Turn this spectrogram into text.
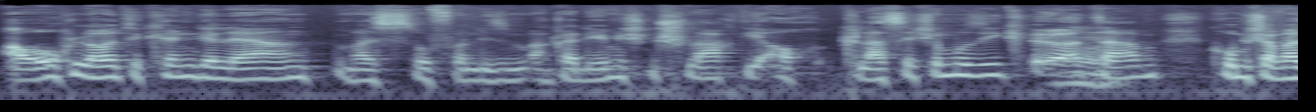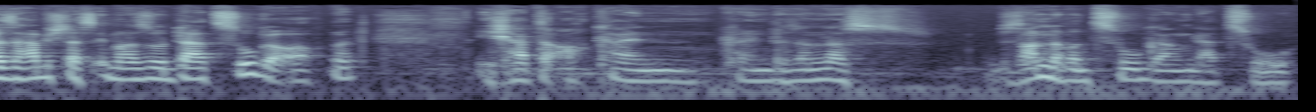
auch Leute kennengelernt, meist so von diesem akademischen Schlag, die auch klassische Musik gehört mhm. haben. Komischerweise habe ich das immer so dazu geordnet. Ich hatte auch keinen, keinen besonders besonderen Zugang dazu.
